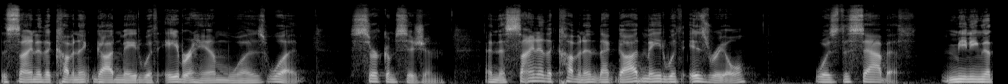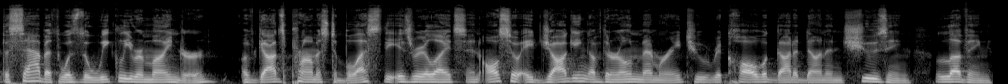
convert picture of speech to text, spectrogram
The sign of the covenant God made with Abraham was what? Circumcision. And the sign of the covenant that God made with Israel was the Sabbath, meaning that the Sabbath was the weekly reminder of God's promise to bless the Israelites and also a jogging of their own memory to recall what God had done in choosing, loving,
